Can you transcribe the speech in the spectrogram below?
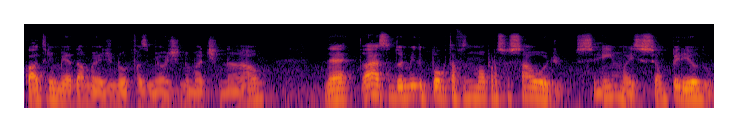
4 e meia da manhã de novo, fazer minha rotina matinal, né? Ah, você tá dormindo pouco, tá fazendo mal para sua saúde. Sim, mas isso é um período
